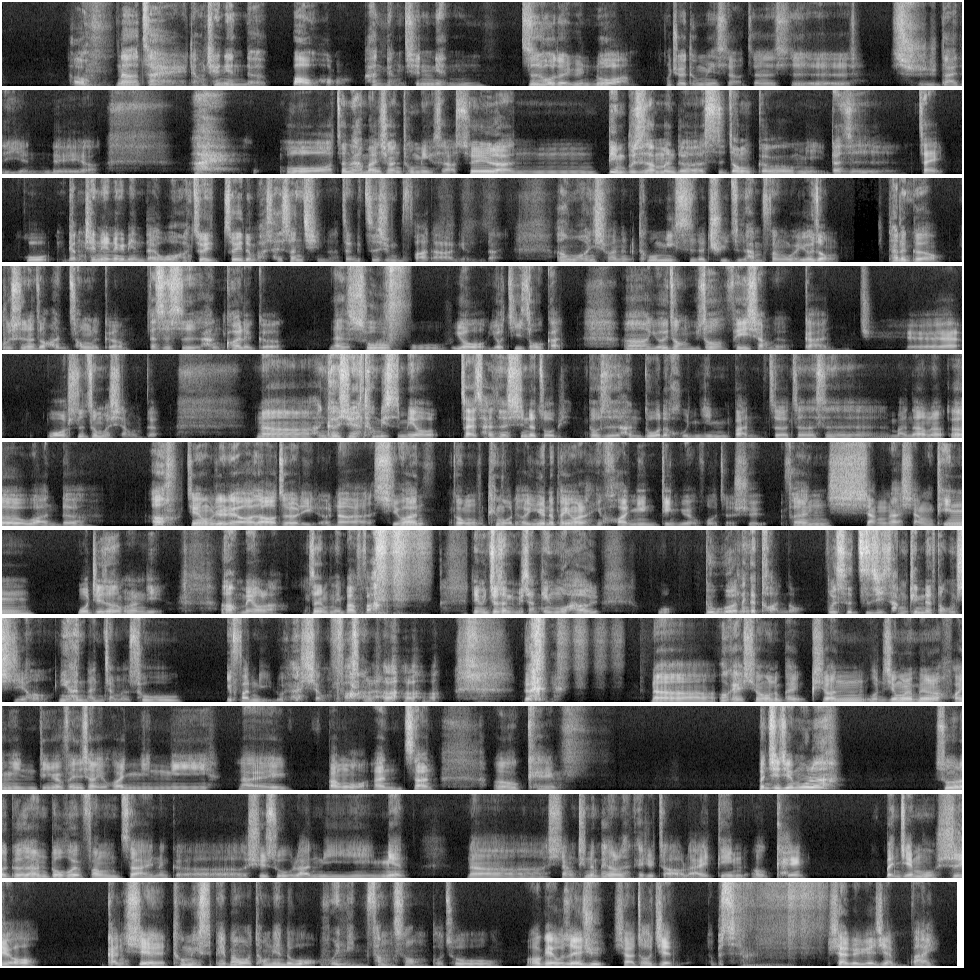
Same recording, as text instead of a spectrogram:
哦，那在两千年的爆红和两千年之后的陨落啊，我觉得 2mix 啊真的是时代的眼泪啊。哎，我真的还蛮喜欢 Toomix 啊，虽然并不是他们的始终歌迷，但是在我两千年那个年代，我追追的嘛才算勤啊，整个资讯不发达的年代。啊，我很喜欢那个 Two Mix 的曲子，他们氛围有一种，他的歌哦，不是那种很冲的歌，但是是很快的歌，但是舒服又有节奏感，啊，有一种宇宙飞翔的感觉，我是这么想的。那很可惜，Two Mix 没有再产生新的作品，都是很多的混音版，这真的是蛮让人扼腕的。好，今天我们就聊到这里了。那喜欢跟听我聊音乐的朋友呢，也欢迎订阅或者是分享。那想听我接受什么问题啊？没有啦，这没办法。你们就算你们想听，我还要我如果那个团哦不是自己常听的东西、哦，你很难讲得出一番理论的想法了。对。那 OK，喜欢我的朋友，喜欢我的节目的朋友，欢迎订阅、分享，也欢迎你来帮我按赞。OK，本期节目呢，所有的歌单都会放在那个叙述栏里面。那想听的朋友呢，可以去找来听。OK，本节目是由感谢 Two Mix 陪伴我童年的我为您放送播出。OK，我是 H，下周见。不是，下个月见，拜。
